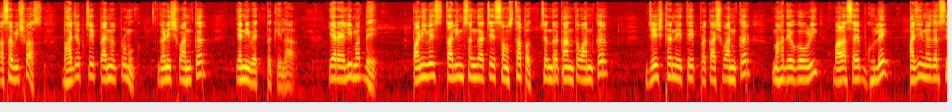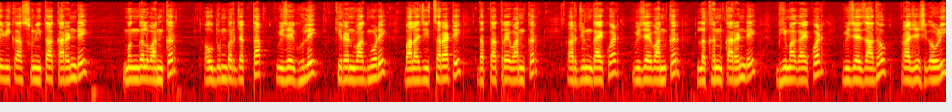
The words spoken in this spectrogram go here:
असा विश्वास भाजपचे पॅनल प्रमुख गणेश वानकर यांनी व्यक्त केला. या रॅलीमध्ये पाणीवेस तालीम संघाचे संस्थापक चंद्रकांत वानकर ज्येष्ठ नेते प्रकाश वानकर महादेव गवळी बाळासाहेब घुले माजी नगरसेविका सुनीता कारंडे मंगल वानकर औदुंबर जगताप विजय घुले किरण वाघमोडे बालाजी चराटे दत्तात्रय वानकर अर्जुन गायकवाड विजय वानकर लखन कारंडे भीमा गायकवाड विजय जाधव राजेश गवळी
